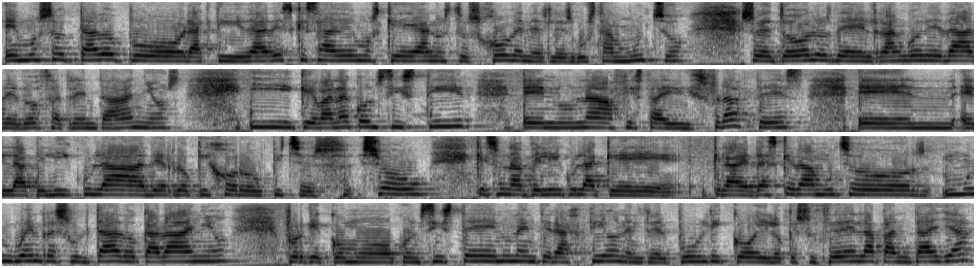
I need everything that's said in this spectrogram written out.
hemos optado por actividades que sabemos que a nuestros jóvenes les gustan mucho, sobre todo los del rango de edad de 12 a 30 años, y que van a consistir en una fiesta de disfraces, en, la película de Rocky Horror Picture Show, que es una película que, que la verdad es que da mucho, muy buen resultado cada año, porque como consiste en una interacción entre el público y lo que sucede en la pantalla,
